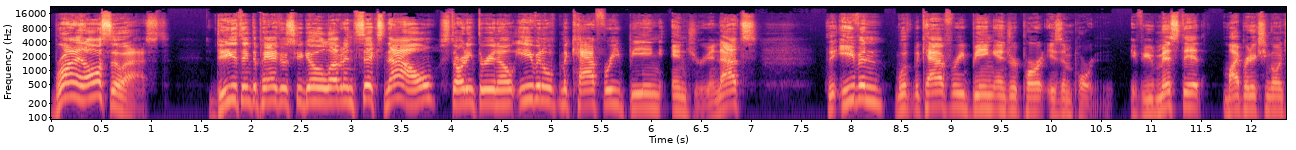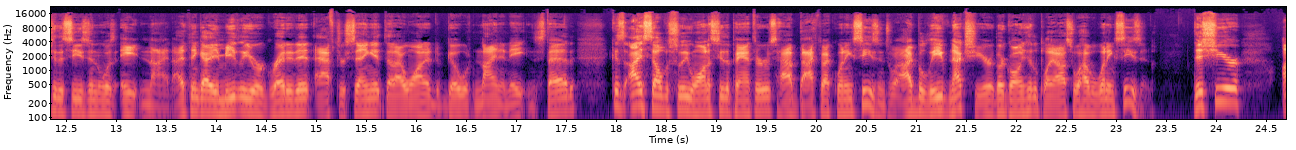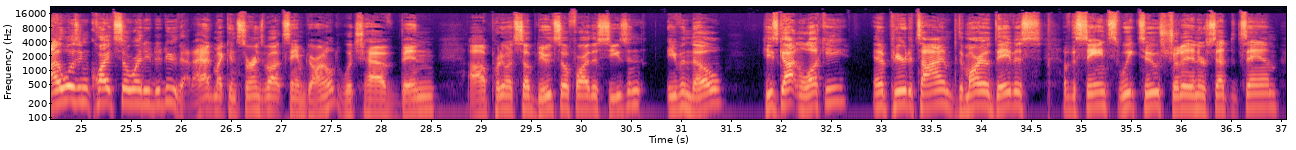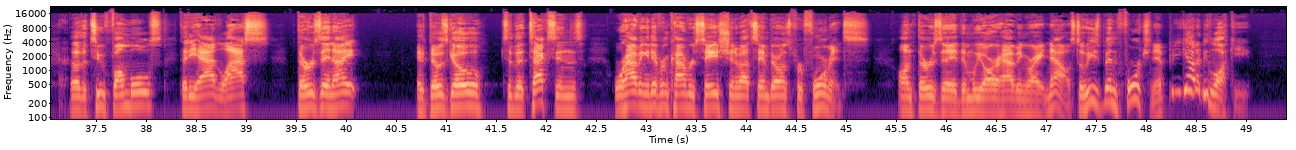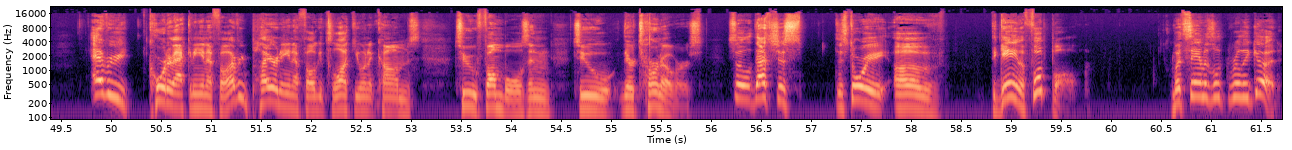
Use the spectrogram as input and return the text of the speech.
Brian also asked, do you think the Panthers could go 11 and 6 now, starting 3 0, even with McCaffrey being injured? And that's the even with McCaffrey being injured part is important. If you missed it, my prediction going to the season was 8 and 9. I think I immediately regretted it after saying it that I wanted to go with 9 and 8 instead because I selfishly want to see the Panthers have back-to-back winning seasons. I believe next year they're going to the playoffs, will have a winning season. This year, I wasn't quite so ready to do that. I had my concerns about Sam Darnold, which have been uh, pretty much subdued so far this season, even though he's gotten lucky in a period of time. Demario Davis of the Saints, week two, should have intercepted Sam. Uh, the two fumbles that he had last Thursday night, if those go to the Texans, we're having a different conversation about Sam Darnold's performance on Thursday than we are having right now. So he's been fortunate, but you got to be lucky. Every quarterback in the NFL, every player in the NFL gets lucky when it comes to fumbles and to their turnovers. So that's just the story of the game of football. But Sam has looked really good.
